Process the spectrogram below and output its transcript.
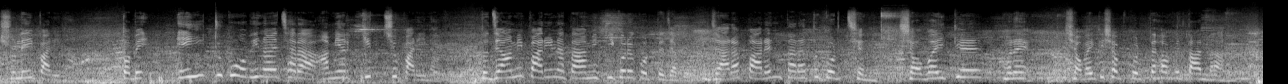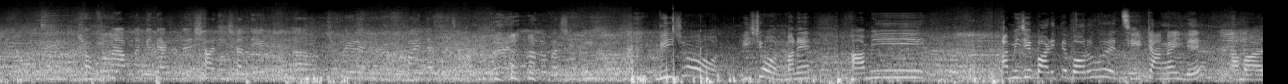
আসলেই পারি না। তবে এইটুকু অভিনয় ছাড়া আমি আর কিচ্ছু পারি না। তো যা আমি পারি না, তা আমি কি করে করতে যাব? যারা পারেন, তারা তো করছেন। সবাইকে মানে সবাইকে সব করতে হবে তা না। সবসময় আপনাকে দেখা যায়। শাড়ির সাথে ভীষণ মানে আমি আমি যে বাড়িতে বড় হয়েছি টাঙ্গাইলে, আমার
